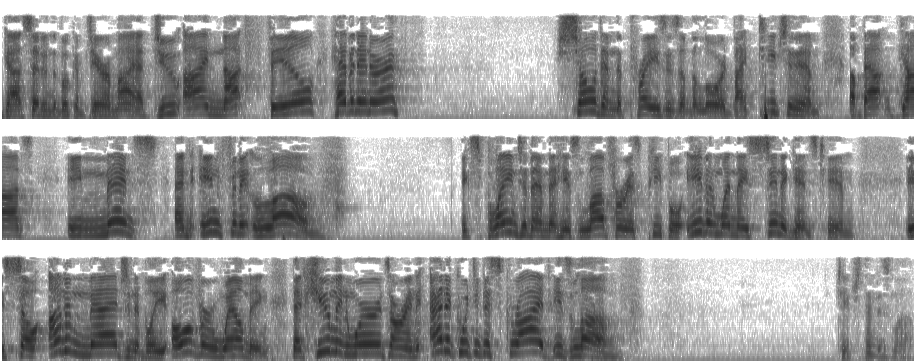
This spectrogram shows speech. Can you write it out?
God said in the book of Jeremiah, Do I not fill heaven and earth? Show them the praises of the Lord by teaching them about God's immense and infinite love. Explain to them that his love for his people, even when they sin against him, is so unimaginably overwhelming that human words are inadequate to describe his love. Teach them his love.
